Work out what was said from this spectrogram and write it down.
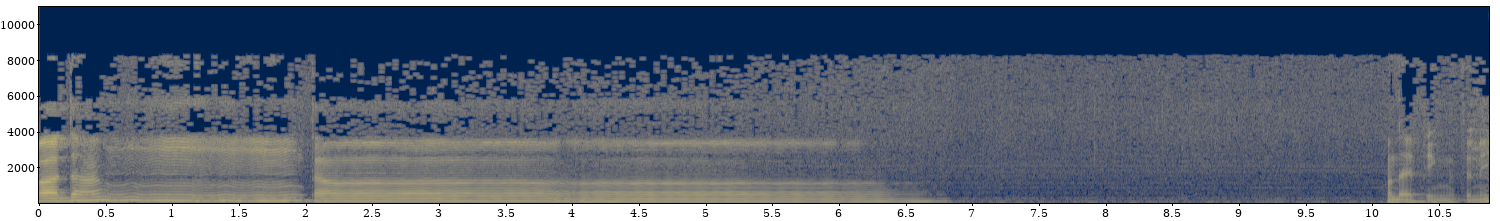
බදං හොඳයි පින්වතුනි.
